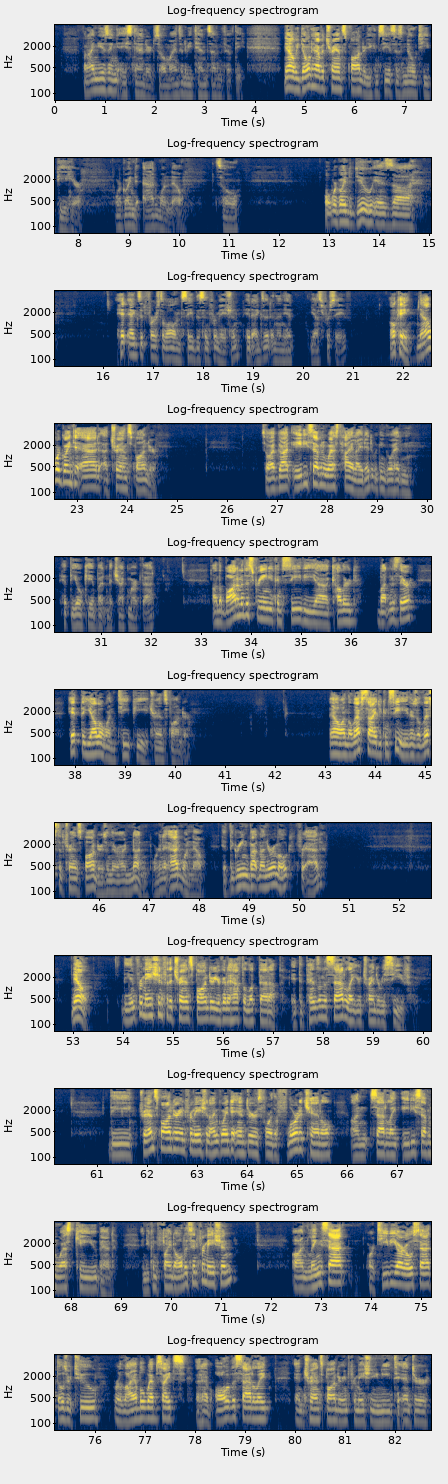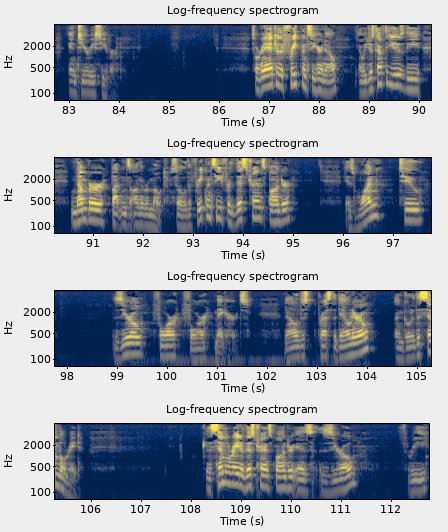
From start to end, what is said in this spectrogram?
but I'm using a standard, so mine's going to be 10750. Now, we don't have a transponder. You can see it says no TP here. We're going to add one now. So what we're going to do is uh, hit exit first of all and save this information. Hit exit and then hit yes for save. Okay, now we're going to add a transponder. So I've got 87 West highlighted. We can go ahead and hit the OK button to check mark that. On the bottom of the screen, you can see the uh, colored buttons there. Hit the yellow one, TP, transponder. Now on the left side, you can see there's a list of transponders and there are none. We're going to add one now. Hit the green button on your remote for add. Now, the information for the transponder, you're going to have to look that up. It depends on the satellite you're trying to receive. The transponder information I'm going to enter is for the Florida channel on satellite 87 West KU band. And you can find all this information on Lyngsat or TVROSat. Those are two reliable websites that have all of the satellite and transponder information you need to enter into your receiver. So we're going to enter the frequency here now, and we just have to use the number buttons on the remote. So the frequency for this transponder is 1, 2, 0, 4, 4 megahertz. Now I'll just press the down arrow and go to the symbol rate. The symbol rate of this transponder is 0, 3,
